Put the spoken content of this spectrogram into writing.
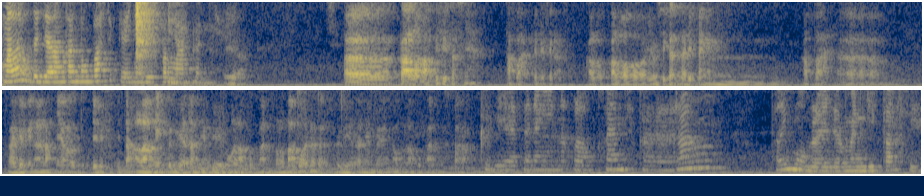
malah udah jarang kantong plastik kayaknya di supermarket. bener. Iya. Eh, kalau aktivitasnya apa kira-kira? Kalau kalau Yosi kan tadi pengen apa eh, ngajakin anaknya untuk jadi pecinta alam nih kegiatan yang dia mau lakukan. Kalau kamu ada nggak kegiatan yang pengen kamu lakukan sekarang? Kegiatan yang ingin aku lakukan sekarang paling mau belajar main gitar sih.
